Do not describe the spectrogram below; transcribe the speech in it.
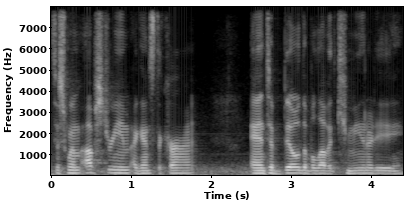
to swim upstream against the current, and to build the beloved community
